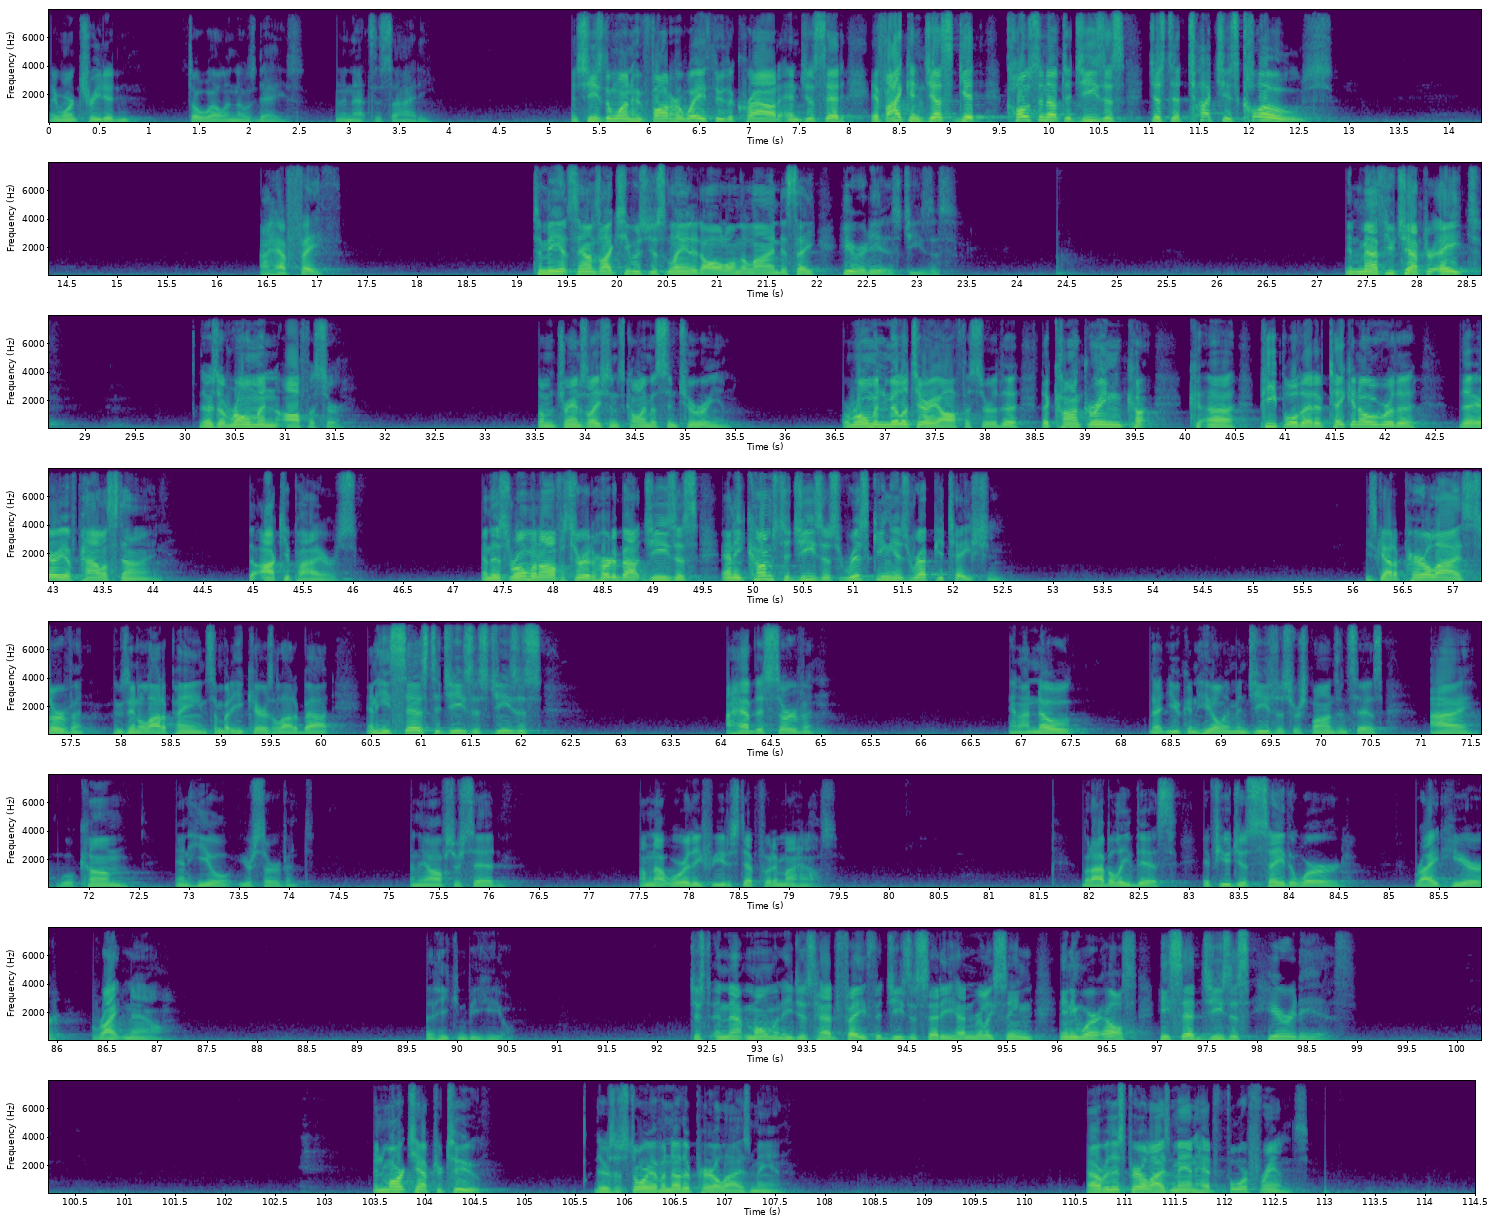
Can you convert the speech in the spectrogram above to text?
they weren't treated so well in those days and in that society. And she's the one who fought her way through the crowd and just said, If I can just get close enough to Jesus just to touch his clothes, I have faith. To me, it sounds like she was just it all on the line to say, Here it is, Jesus. In Matthew chapter 8, there's a Roman officer some translations call him a centurion. A Roman military officer, the, the conquering co- uh, people that have taken over the, the area of Palestine, the occupiers. And this Roman officer had heard about Jesus, and he comes to Jesus risking his reputation. He's got a paralyzed servant who's in a lot of pain, somebody he cares a lot about. And he says to Jesus, Jesus, I have this servant, and I know that you can heal him. And Jesus responds and says, I will come and heal your servant. And the officer said, I'm not worthy for you to step foot in my house. But I believe this if you just say the word right here, right now, that he can be healed just in that moment, he just had faith that Jesus said he hadn't really seen anywhere else. He said, Jesus, here it is. In Mark chapter 2, there's a story of another paralyzed man. However, this paralyzed man had four friends.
